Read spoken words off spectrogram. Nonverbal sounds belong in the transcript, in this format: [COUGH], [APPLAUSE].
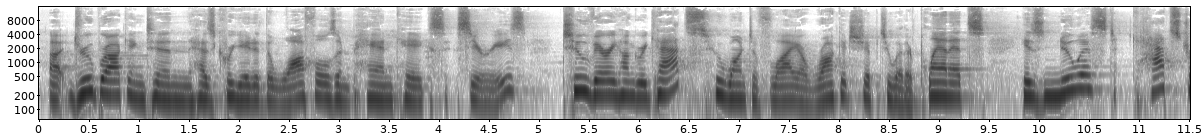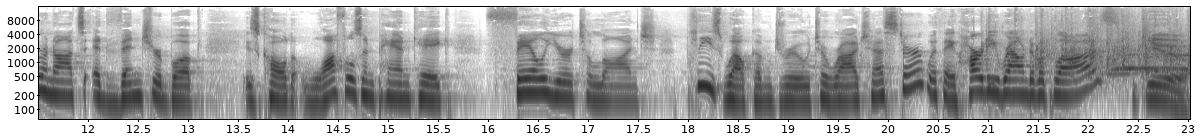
Uh, Drew Brockington has created the Waffles and Pancakes series. Two very hungry cats who want to fly a rocket ship to other planets. His newest Catstronauts adventure book is called Waffles and Pancake Failure to Launch. Please welcome Drew to Rochester with a hearty round of applause. Thank you.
